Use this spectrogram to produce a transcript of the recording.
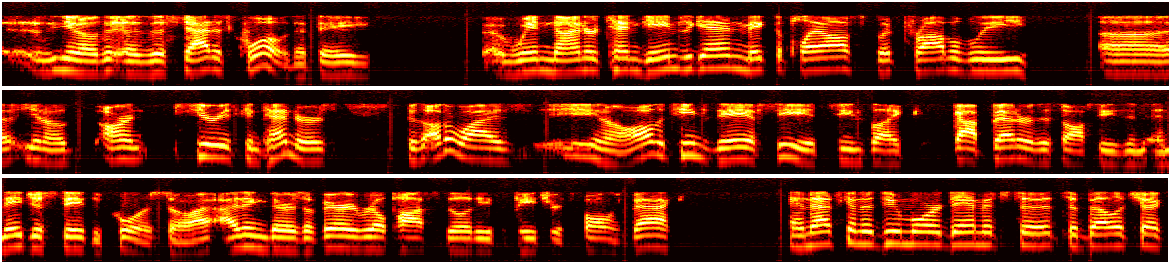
uh, you know the, the status quo that they uh, win nine or ten games again, make the playoffs, but probably uh, you know aren't serious contenders because otherwise, you know, all the teams in the AFC it seems like got better this offseason and they just stayed the course. So I, I think there's a very real possibility of the Patriots falling back, and that's going to do more damage to to Belichick's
